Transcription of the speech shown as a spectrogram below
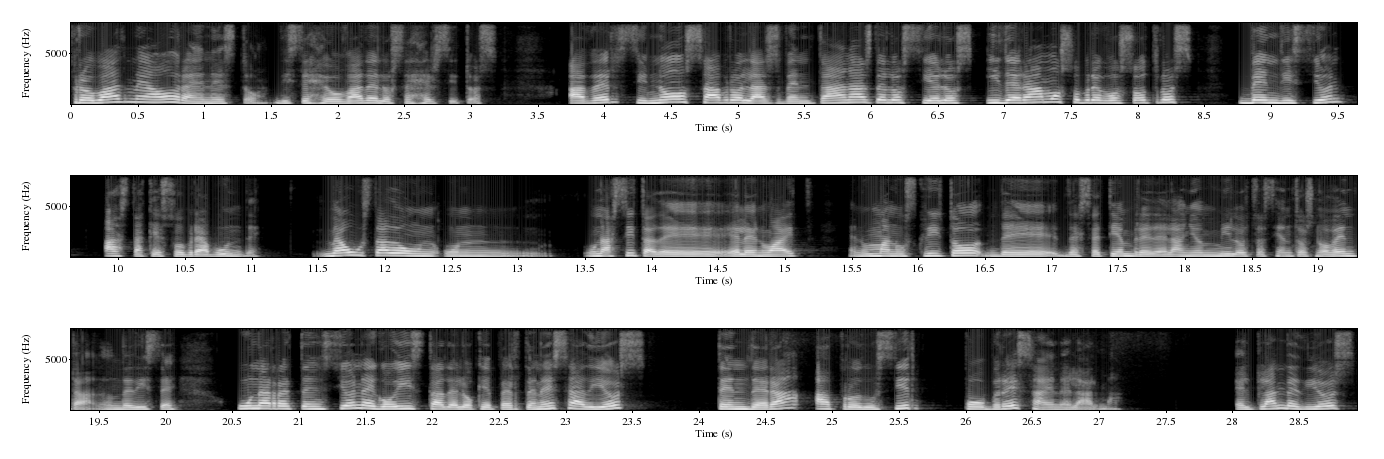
Probadme ahora en esto, dice Jehová de los ejércitos, a ver si no os abro las ventanas de los cielos y derramo sobre vosotros bendición hasta que sobreabunde. Me ha gustado una cita de Ellen White en un manuscrito de, de septiembre del año 1890, donde dice, una retención egoísta de lo que pertenece a Dios tenderá a producir pobreza en el alma. El plan de Dios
